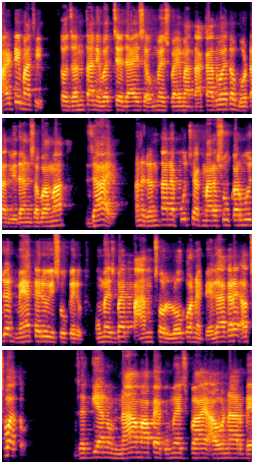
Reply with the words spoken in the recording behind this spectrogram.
પાર્ટીમાંથી તો જનતાની વચ્ચે જાય છે ઉમેશભાઈમાં તાકાત હોય તો બોટાદ વિધાનસભામાં જાય. અને જનતાને પૂછે કે મારે શું કરવું જોઈએ? મેં કર્યું એ શું કર્યું? ઉમેશભાઈ પાંચસો લોકોને ભેગા કરે અથવા તો જગ્યાનું નામ આપે ઉમેશભાઈ આવનાર બે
